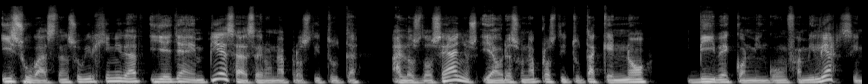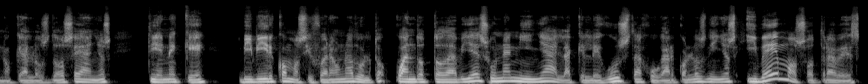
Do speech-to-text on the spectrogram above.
y subasta su virginidad y ella empieza a ser una prostituta a los 12 años y ahora es una prostituta que no vive con ningún familiar, sino que a los 12 años tiene que vivir como si fuera un adulto cuando todavía es una niña a la que le gusta jugar con los niños y vemos otra vez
